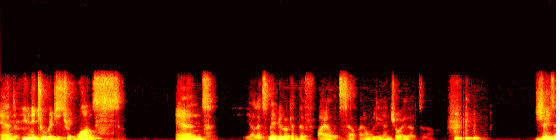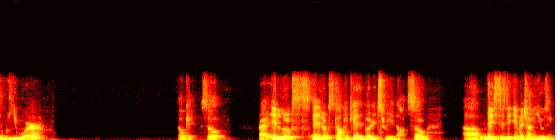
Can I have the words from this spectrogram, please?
And you need to register it once. And yeah, let's maybe look at the file itself. I don't really enjoy that. Uh, JSON viewer. Okay, so right, it looks it looks complicated, but it's really not. So uh, this is the image I'm using,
